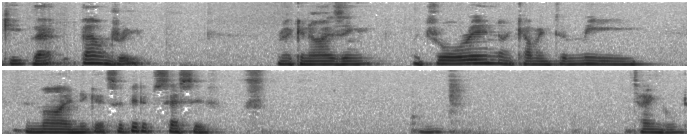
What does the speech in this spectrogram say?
Keep that boundary, recognizing I draw in, I come into me and mine. It gets a bit obsessive, tangled.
